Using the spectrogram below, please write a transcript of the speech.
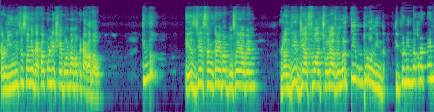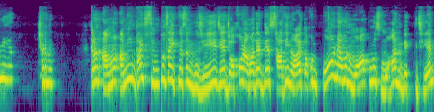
কারণ ইউনিসের সঙ্গে দেখা করলে সে বলবে, আমাকে টাকা দাও। কিন্তু এস জে শঙ্কর এবার বসে যাবেন। রণধীর জয়সওয়াল চলে আসবেন বলে তীব্র নিন্দা। তীব্র নিন্দা করার টাইম নেই আর। ছেড়ে দিন। কারণ আমা- ভাই সিম্পল সা ইকুয়েশন বুঝি যে যখন আমাদের দেশ স্বাধীন হয়, তখন কোন এমন মহাপুরুষ মহান ব্যক্তি ছিলেন?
